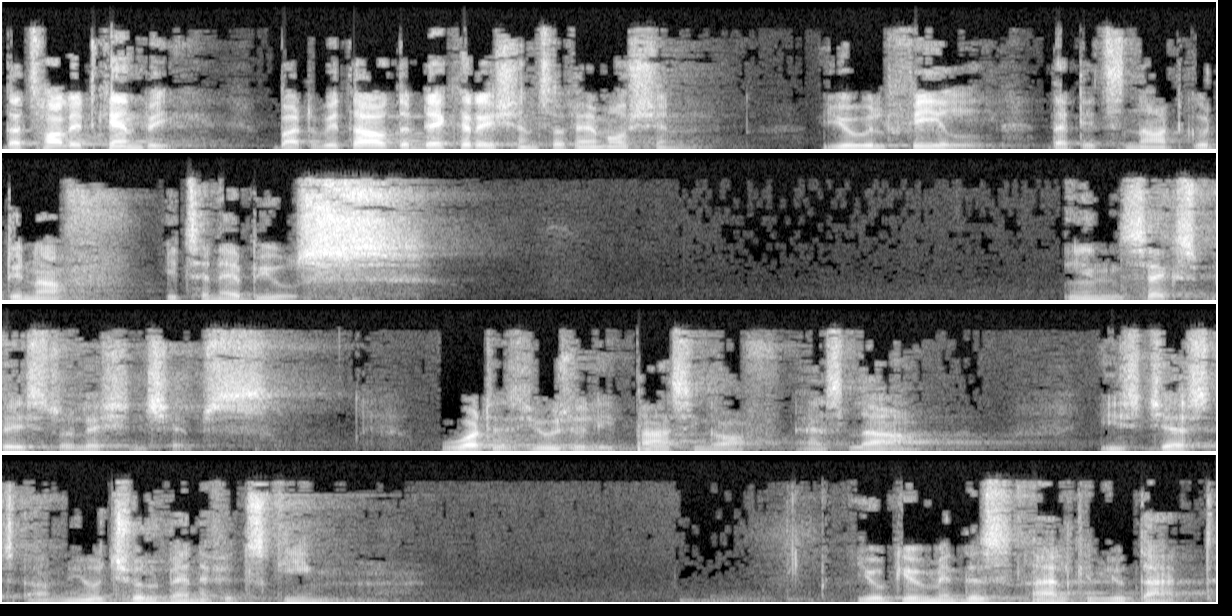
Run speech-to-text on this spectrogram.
That's all it can be. But without the decorations of emotion, you will feel that it's not good enough, it's an abuse. In sex-based relationships, what is usually passing off as love is just a mutual benefit scheme. You give me this, I'll give you that.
